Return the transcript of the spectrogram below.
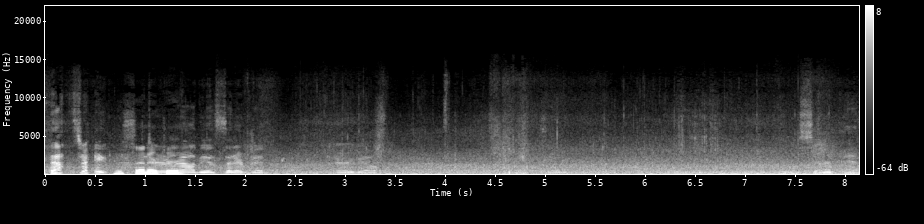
That's right. The center Turn pin. around, the center pin. There we go. Hmm. Little center pin.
